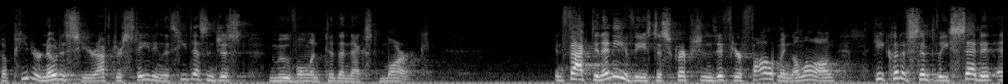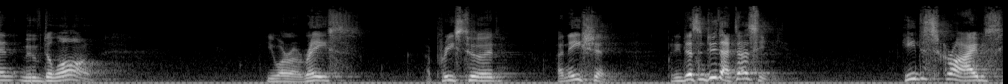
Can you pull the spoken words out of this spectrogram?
But Peter, notice here, after stating this, he doesn't just move on to the next mark. In fact, in any of these descriptions, if you're following along, he could have simply said it and moved along. You are a race, a priesthood, a nation. But he doesn't do that, does he? He describes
